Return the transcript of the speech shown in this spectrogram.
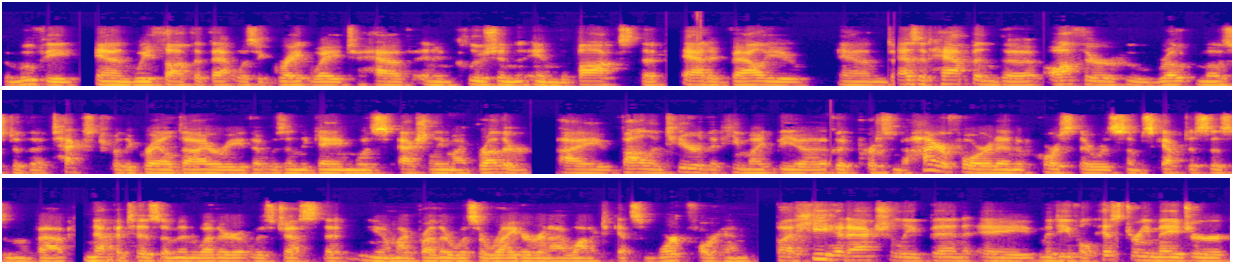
the movie. And we thought that that was a great way to have an inclusion in the box that added value and as it happened, the author who wrote most of the text for the Grail Diary that was in the game was actually my brother. I volunteered that he might be a good person to hire for it. And of course, there was some skepticism about nepotism and whether it was just that, you know, my brother was a writer and I wanted to get some work for him. But he had actually been a medieval history major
